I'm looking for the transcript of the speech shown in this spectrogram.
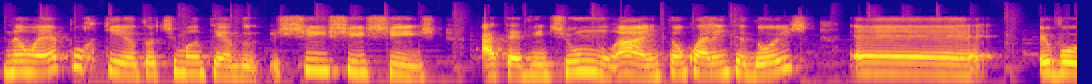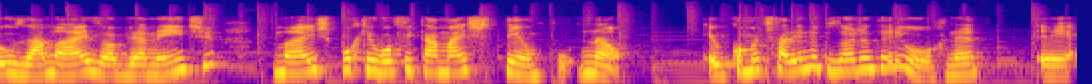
não é porque eu tô te mantendo xxx até 21, ah, então 42 é, eu vou usar mais, obviamente, mas porque eu vou ficar mais tempo. Não. Eu, como eu te falei no episódio anterior, né? É,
